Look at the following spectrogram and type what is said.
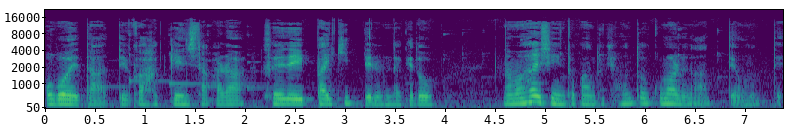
覚えたっていうか発見したからそれでいっぱい切ってるんだけど生配信とかの時本当困るなって思って。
